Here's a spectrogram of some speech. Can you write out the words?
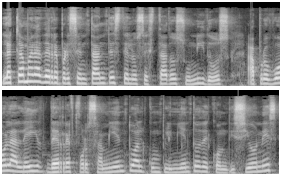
La Cámara de Representantes de los Estados Unidos aprobó la ley de reforzamiento al cumplimiento de condiciones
